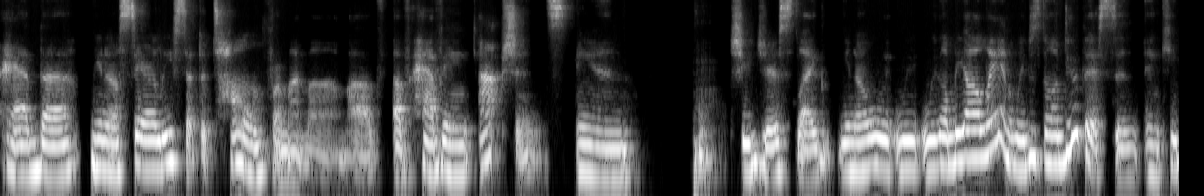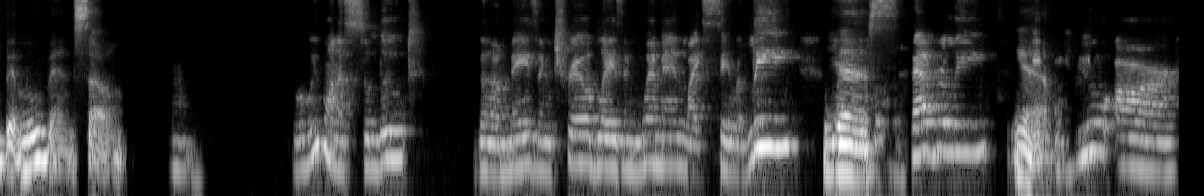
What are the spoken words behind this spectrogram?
had the, you know, Sarah Lee set the tone for my mom of, of having options. And she just like, you know, we, we, we're going to be all in. We're just going to do this and, and keep it moving. So. Hmm. Well, we want to salute the amazing trailblazing women like Sarah Lee, yes, Beverly. Yeah, you are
